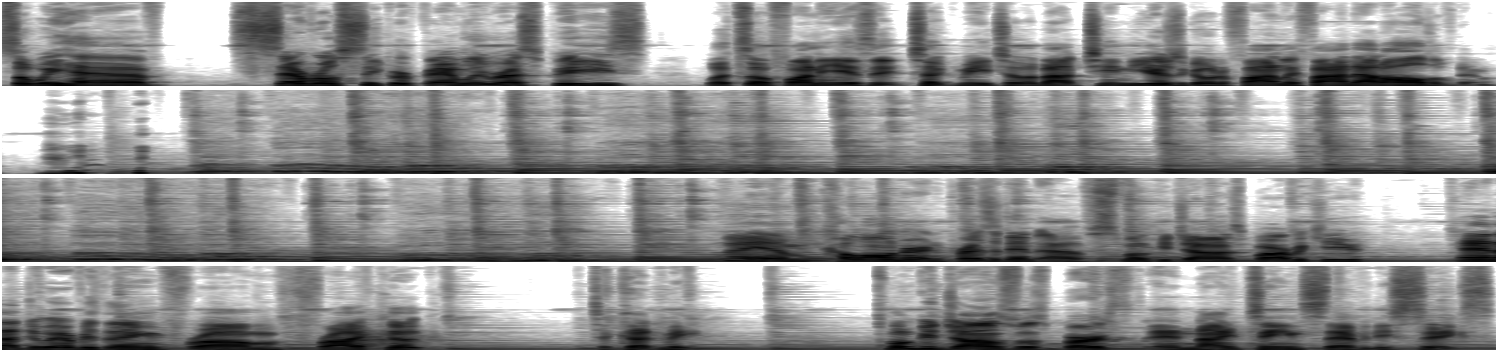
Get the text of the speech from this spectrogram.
So we have several secret family recipes. What's so funny is it took me till about 10 years ago to finally find out all of them. I am co-owner and president of Smokey John's Barbecue, and I do everything from fry cook to cut meat. Smokey John's was birthed in 1976.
